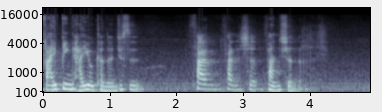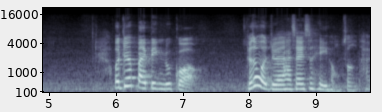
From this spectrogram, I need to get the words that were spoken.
白冰还有可能就是翻翻身，翻身了？我觉得白冰如果，可是我觉得他现在是黑红状态，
